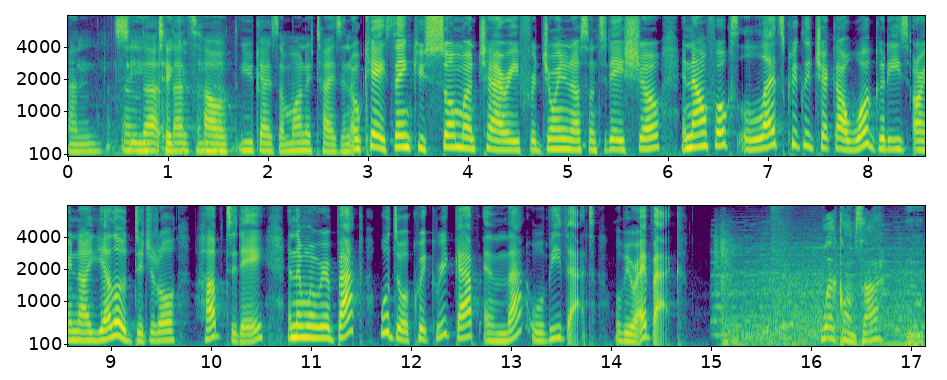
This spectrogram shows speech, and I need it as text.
and see and that, take that's how there. you guys are monetizing. Okay, thank you so much, Tari, for joining us on today's show. And now, folks, let's quickly check out what goodies are in our yellow digital hub today. And then when we're back, we'll do a quick recap, and that will be that. We'll be right back. Welcome, sir. You,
